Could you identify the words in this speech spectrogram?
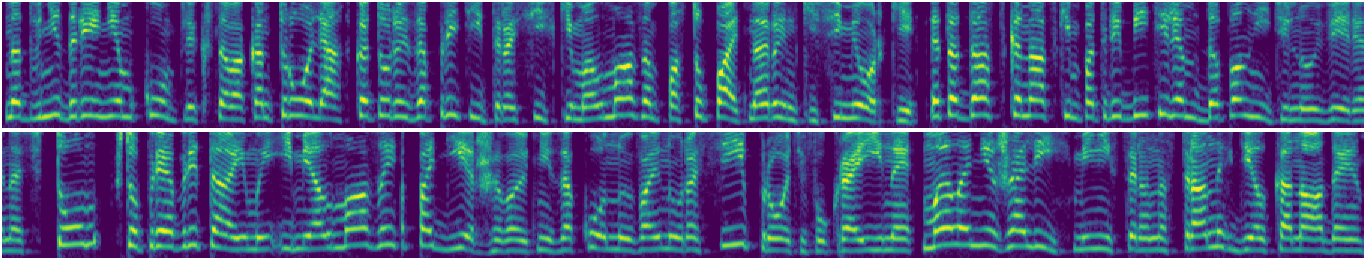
над внедрением комплексного контроля, который запретит российским алмазам поступать на рынки Семерки. Это даст канадским потребителям дополнительную уверенность в том, что приобретаемые ими алмазы поддерживают незаконную войну России против Украины. Мелани Жали, министр иностранных дел Канады.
